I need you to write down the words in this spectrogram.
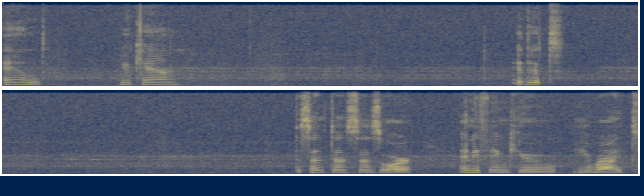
and you can edit the sentences or anything you you write.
